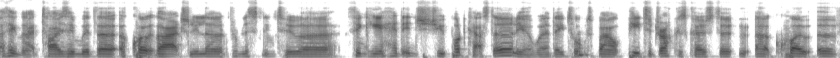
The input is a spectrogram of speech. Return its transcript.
I think that ties in with a, a quote that I actually learned from listening to a Thinking Ahead Institute podcast earlier, where they talked about Peter Drucker's coast, uh, uh, quote of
